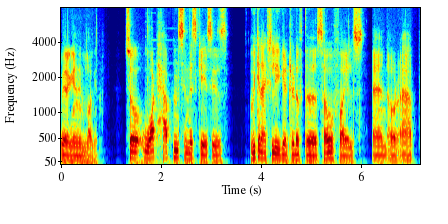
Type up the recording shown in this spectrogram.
We're again in login so what happens in this case is we can actually get rid of the server files and our app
